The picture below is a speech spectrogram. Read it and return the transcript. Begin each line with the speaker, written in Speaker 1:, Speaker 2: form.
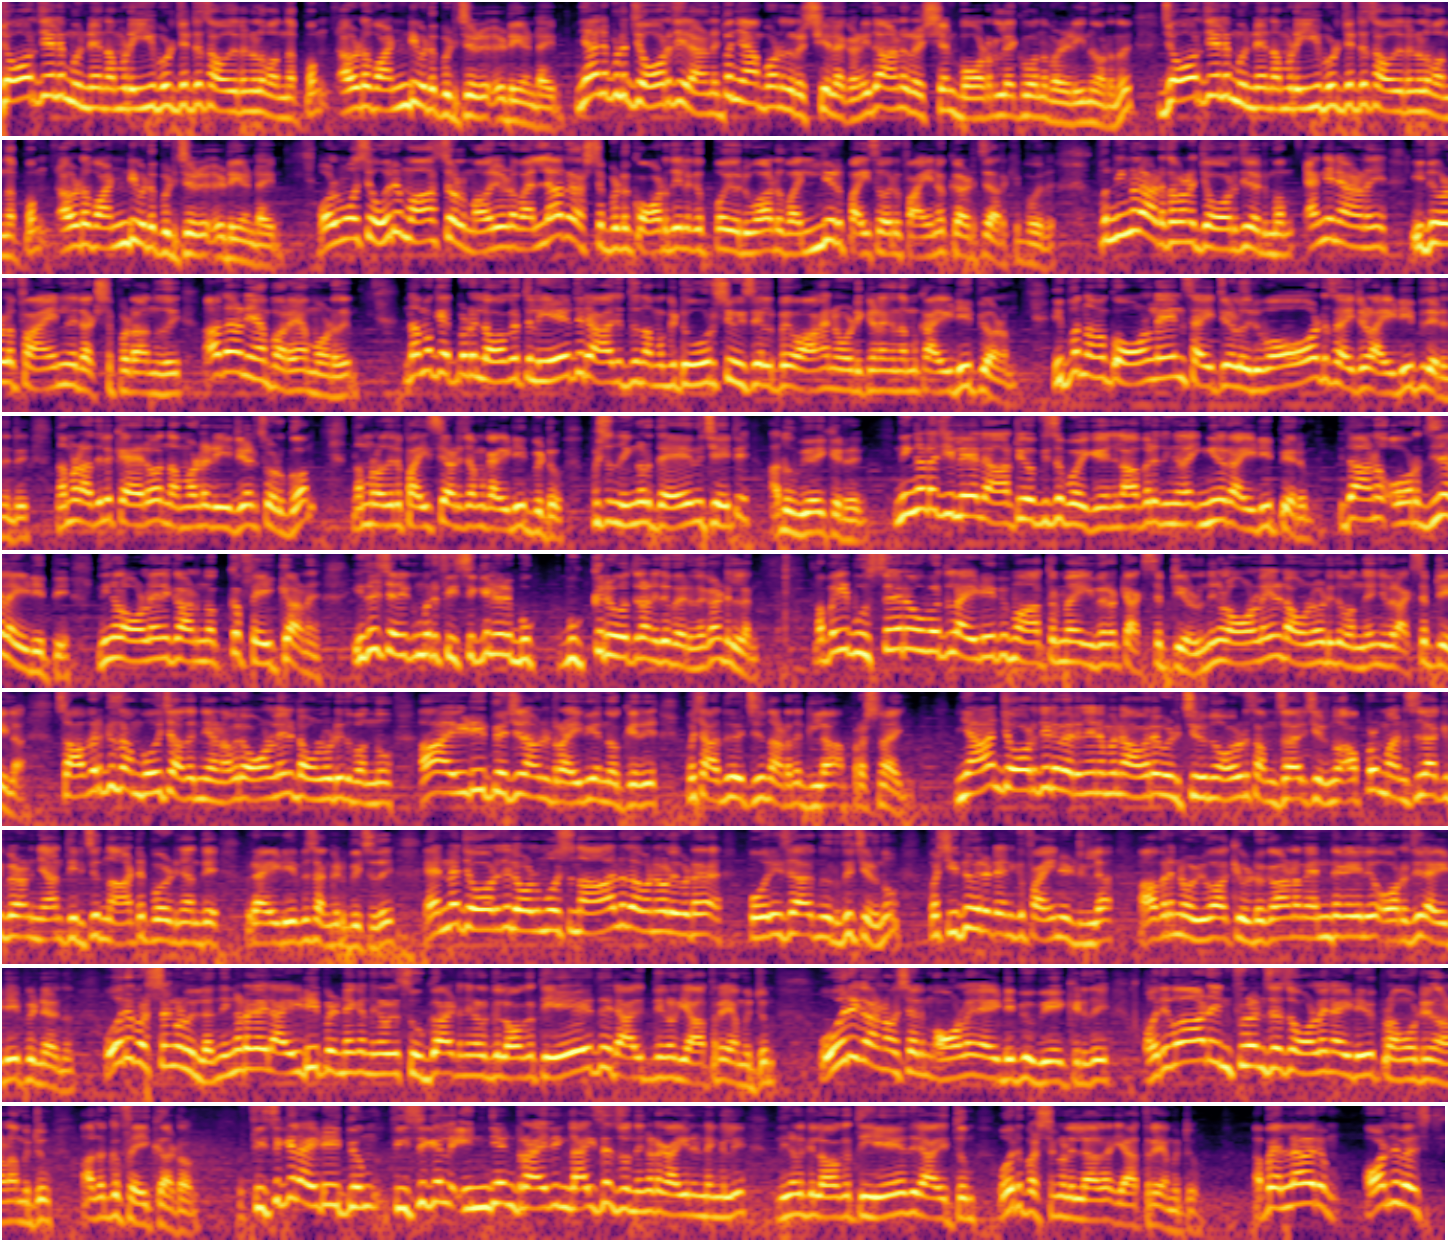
Speaker 1: ജോർജിയയിൽ മുന്നേ നമ്മുടെ ഈ ബുൾജറ്റ് സഹോദരങ്ങൾ വന്നപ്പം അവിടെ വണ്ടി ഇവിടെ പിടിച്ച് ഇടുകയുണ്ടായി ഞാനിപ്പോൾ ജോർജിയയിലാണ്. ഇപ്പം ഞാൻ പോകുന്നത് റഷ്യയിലേക്കാണ്. ഇതാണ് റഷ്യൻ ബോർഡറിലേക്ക് പോകുന്ന വഴി എന്ന് പറയുന്നത്. ജോർജിയയിൽ മുന്നേ നമ്മുടെ ഈ ബുൾജറ്റ് സഹോദരങ്ങൾ വന്നപ്പം അവിടെ വണ്ടി ഇവിടെ പിടിച്ച് ഇടുകയുണ്ടായി ഓൾമോസ്റ്റ് ഒരു മാസത്തോളം അവരിവിടെ വല്ലാതെ കഷ്ടപ്പെട്ട് കോടതിയിലൊക്കെ പോയി ഒരുപാട് വലിയൊരു പൈസ ഒരു ഫൈനൊക്കെ അടിച്ച് ഇറക്കി പോയത് അപ്പോൾ നിങ്ങൾ അടുത്ത തവണ ജോർജിയ വരുമ്പം എങ്ങനെയാണ് ഇതുള്ള ഫൈനിൽ രക്ഷപ്പെടാവുന്നത് അതാണ് ഞാൻ പറയാൻ പോണത്. നമുക്ക് എപ്പോഴും ലോകത്തിൽ ഏത് രാജ്യത്ത് നമുക്ക് ടൂറിസ്റ്റ് വിസയിൽ പോയി വാഹനം ഓടിക്കണമെങ്കിൽ നമുക്ക് ഐ ഡി പി വേണം. ഇപ്പം നമുക്ക് ഓൺലൈൻ സൈറ്റുകൾ ഒരുപാട് സൈറ്റുകൾ ഐ ഡി പി തരുന്നുണ്ട്. നമ്മൾ അതിൽ കയറുക നമ്മുടെ ഡീറ്റെയിൽസ് കൊടുക്കുക നമ്മൾ അതിൽ പൈസ അടിച്ച് നമുക്ക് ഐ ഡി കിട്ടും പക്ഷേ നിങ്ങൾ ദയവ് ചെയ്തിട്ട് അത് ഉപയോഗിക്കരുത്. നിങ്ങളുടെ ജില്ലയിൽ ആർ ടി ഓഫീസ് പോയി കഴിഞ്ഞാൽ അവർ നിങ്ങൾ ഇങ്ങനെ ഒരു ഐ ഡി പി തരും. ഇതാണ് ഒറിജിനൽ ഐ ഡി പി നിങ്ങൾ ഓൺലൈനിൽ കാണുന്നൊക്കെ ഫേക്ക് ആണ്. ഇത് ശരിക്കും ഒരു ഫിസിക്കലി ഒരു ബുക്ക് ബുക്ക് രൂപത്തിലാണ് ഇത് വരുന്നത്. കണ്ടില്ല? അപ്പോൾ ഈ പുസ്തക രൂപത്തിൽ ഐ ഡി പി മാത്രമേ ഇവരൊക്കെ അക്സെപ്റ്റ് ചെയ്യുള്ളൂ. നിങ്ങൾ ഓൺലൈനിൽ ഡൗൺലോഡ് ചെയ്ത് വന്നു കഴിഞ്ഞാൽ ഇവർ അക്സെപ്റ്റ് ചെയ്യില്ല. സോ അവർക്ക് സംഭവിച്ച അത് തന്നെയാണ്. അവർ ഓൺലൈനിൽ ഡൗൺലോഡ് ചെയ്ത് വന്നു. ആ ഐ ഡി പി വെച്ചിട്ട് അവർ ഡ്രൈവ് ചെയ്യാൻ നോക്കിയത്. പക്ഷെ അത് വെച്ച് നടന്നിട്ടില്ല. പ്രശ്നമായി. ഞാൻ ജോർജിൽ വരുന്നതിന് മുന്നേ അവരെ വിളിച്ചിരുന്നു. അവരോട് സംസാരിച്ചിരുന്നു. അപ്പോൾ മനസ്സിലാക്കിയപ്പോഴാണ് ഞാൻ തിരിച്ച് നാട്ടിൽ പോയിട്ട് ഞാൻ ഒരു ഐ ഡി പി സംഘടിപ്പിച്ചത്. എന്നെ ജോർജിൽ ഓൾമോസ്റ്റ് നാല് തവണകൾ ഇവിടെ പോലീസുകാർ നിർദ്ദിച്ചിരുന്നു. പക്ഷേ ഇതുവരെയായിട്ട് എനിക്ക് ഫൈൻ ഇട്ടില്ല അവരെന്നെ ഒഴിവാക്കി വിട്ടു. കാരണം എന്റെ കയ്യിൽ ഒറിജിനൽ ഐ ഡി പി ഉണ്ടായിരുന്നു ഒരു പ്രശ്നങ്ങളുമില്ല നിങ്ങളുടെ കയ്യിൽ ഐ ഡി പി ഉണ്ടെങ്കിൽ നിങ്ങൾക്ക് സുഖമായിട്ട് നിങ്ങൾക്ക് ലോകത്ത് ഏത് രാജ്യത്ത് നിങ്ങൾക്ക് യാത്ര ചെയ്യാൻ പറ്റും. ഒരു കാരണവശാലും ഓൺലൈൻ ഐ ഡി പി ഉപയോഗിക്കരുത്. ഒരുപാട് influencers online I D P promote ചെയ്ത് കാണാൻ പറ്റും. അതൊക്കെ ഫേക്ക് ആട്ടോ. ഫിസിക്കൽ ഐ ഡി പിയും ഫിസിക്കൽ ഇന്ത്യൻ ഡ്രൈവിംഗ് ലൈസൻസും നിങ്ങളുടെ കയ്യിലുണ്ടെങ്കിൽ നിങ്ങൾക്ക് ലോകത്ത് ഏത് രാജ്യത്തും ഒരു പ്രശ്നങ്ങളില്ലാതെ യാത്ര ചെയ്യാൻ പറ്റും. അപ്പോൾ എല്ലാവരും ഓൾ ദി ബെസ്റ്റ്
